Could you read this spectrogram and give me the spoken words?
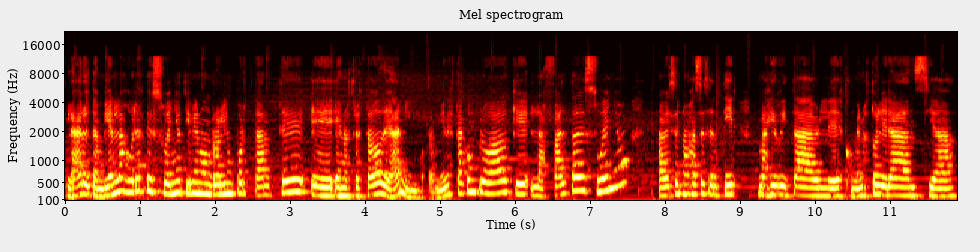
Claro, y también las horas de sueño tienen un rol importante eh, en nuestro estado de ánimo. También está comprobado que la falta de sueño a veces nos hace sentir más irritables, con menos tolerancia.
